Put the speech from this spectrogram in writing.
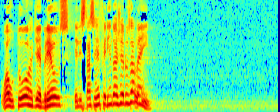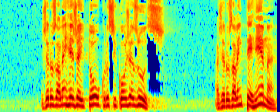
O autor de Hebreus, ele está se referindo a Jerusalém. Jerusalém rejeitou, crucificou Jesus. A Jerusalém terrena,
